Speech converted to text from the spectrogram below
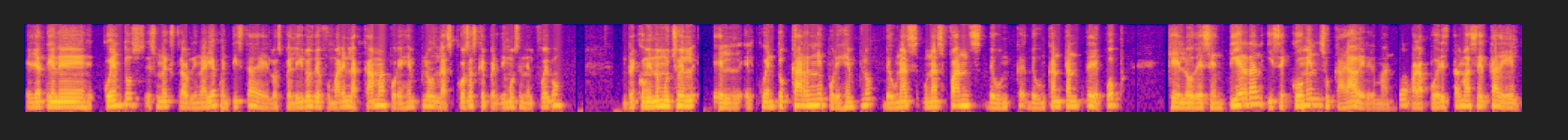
Ella tiene cuentos, es una extraordinaria cuentista de los peligros de fumar en la cama, por ejemplo, las cosas que perdimos en el fuego. Recomiendo mucho el, el, el cuento Carne, por ejemplo, de unas, unas fans de un, de un cantante de pop que lo desentierran y se comen su cadáver, hermano, para poder estar más cerca de él.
